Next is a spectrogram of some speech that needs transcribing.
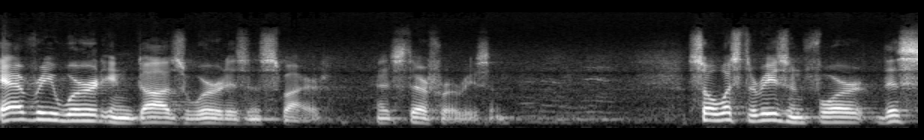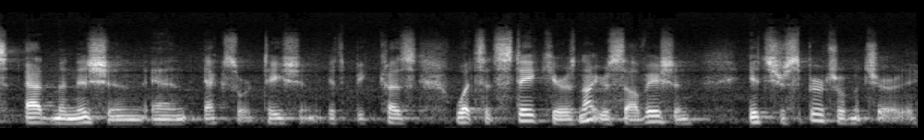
every word in God's word is inspired, and it's there for a reason. So, what's the reason for this admonition and exhortation? It's because what's at stake here is not your salvation, it's your spiritual maturity.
